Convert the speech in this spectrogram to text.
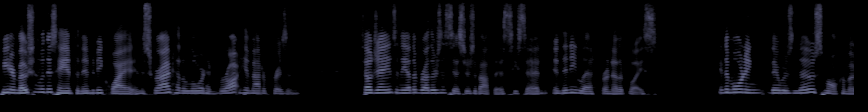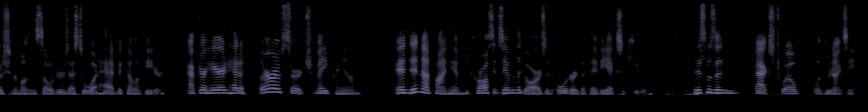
Peter motioned with his hand for them to be quiet and described how the Lord had brought him out of prison. Tell James and the other brothers and sisters about this, he said, and then he left for another place. In the morning, there was no small commotion among the soldiers as to what had become of Peter. After Herod had a thorough search made for him and did not find him, he cross examined the guards and ordered that they be executed. This was in Acts 12 1 through 19.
